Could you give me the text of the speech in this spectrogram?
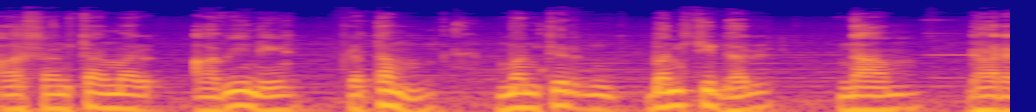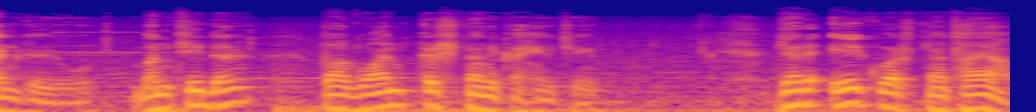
આ સંસ્થાનમાં આવીને પ્રથમ મંદિર બંશીધર નામ ધારણ કર્યું. બંશીધર ભગવાન કૃષ્ણને કહે છે. જ્યારે એક વર્ષના થયા,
